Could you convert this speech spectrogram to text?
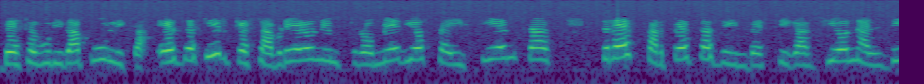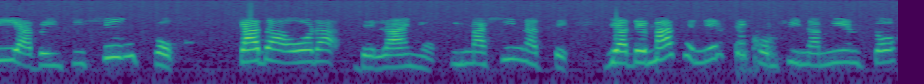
de Seguridad Pública. Es decir, que se abrieron en promedio 603 carpetas de investigación al día, 25 cada hora del año. Imagínate. Y además en este confinamiento,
